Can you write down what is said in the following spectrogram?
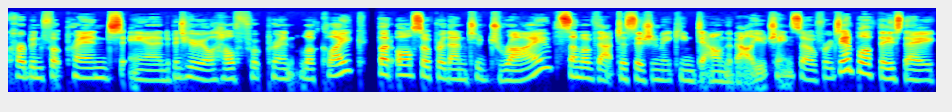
carbon footprint and material health footprint look like, but also for them to drive some of that decision making down the value chain. So, for example, if they say,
